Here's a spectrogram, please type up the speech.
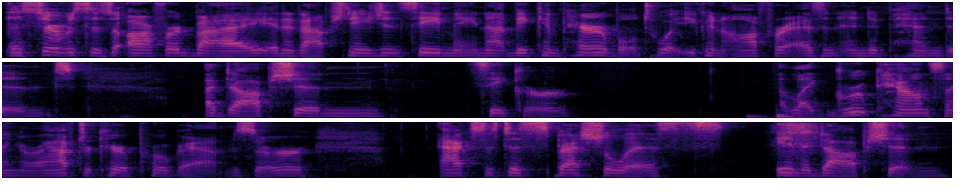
The services offered by an adoption agency may not be comparable to what you can offer as an independent adoption seeker, like group counseling or aftercare programs or access to specialists in adoption,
